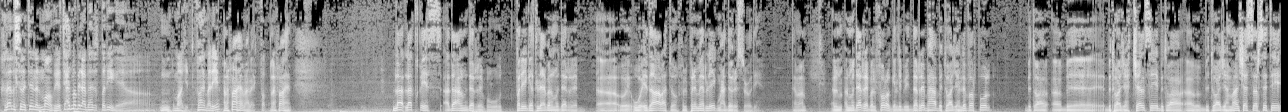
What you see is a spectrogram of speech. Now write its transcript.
خلال السنتين الماضية الاتحاد ما بيلعب بهذه الطريقة يا م. ماجد. فاهم علي؟ أنا فاهم عليك. فضل. أنا فاهم. لا لا تقيس أداء المدرب وطريقة لعب المدرب آه وإدارته في ال Premier League مع الدوري السعودي. تمام؟ المدرب الفرق اللي بيدربها بتواجه ليفربول آه، بتواجه تشيلسي آه، بتواجه مانشستر سيتي.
